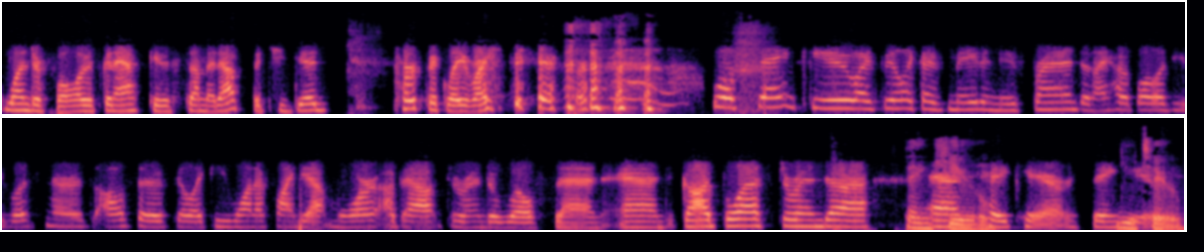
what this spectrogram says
wonderful. I was going to ask you to sum it up, but you did perfectly right there. Well, thank you. I feel like I've made a new friend, and I hope all of you listeners also feel like you want to find out more about Durenda Wilson. And God bless Durenda. Thank and you. Take care. Thank you. You too.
